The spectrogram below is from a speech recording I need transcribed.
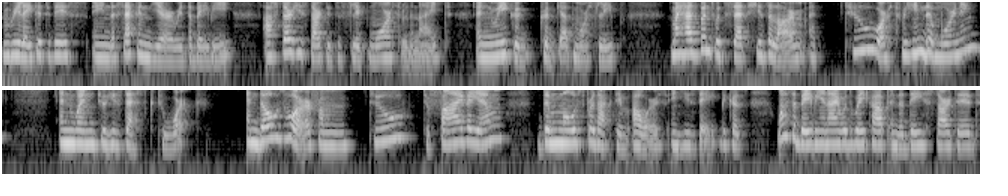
related to this in the second year with the baby, after he started to sleep more through the night, and we could, could get more sleep, my husband would set his alarm at 2 or 3 in the morning and went to his desk to work. And those were from 2 to 5 a.m. the most productive hours in his day because once the baby and I would wake up and the day started,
